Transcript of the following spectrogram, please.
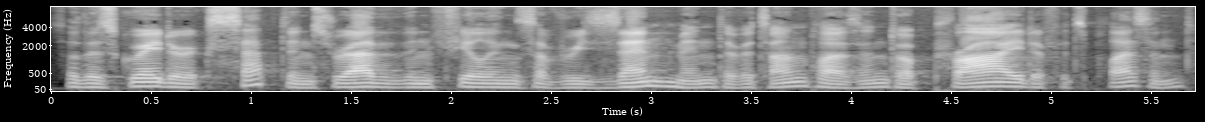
So there's greater acceptance rather than feelings of resentment if it's unpleasant or pride if it's pleasant.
